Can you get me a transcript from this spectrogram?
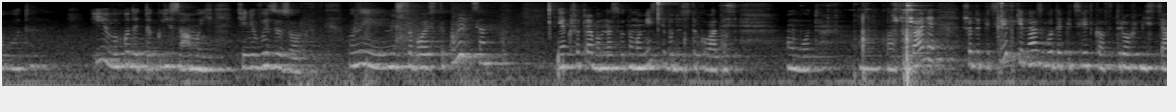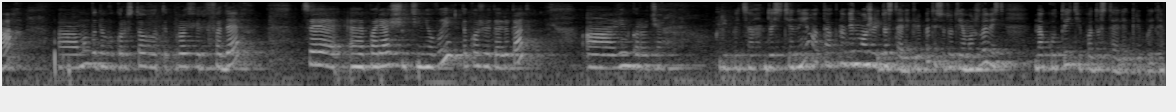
От. І виходить такий самий тіньовий зазор. Вони між собою стикуються. Якщо треба, в нас в одному місці будуть стикуватись. От. Класно. Далі, щодо підсвітки, в нас буде підсвітка в трьох місцях. Ми будемо використовувати профіль FD. Це е, парящий тіньовий, також від Alutat. А, Він, коротше, кріпиться до стіни. Отак. Ну, він може і до стелі кріпитися. Тут є можливість на кути, типу, до стелі кріпити.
